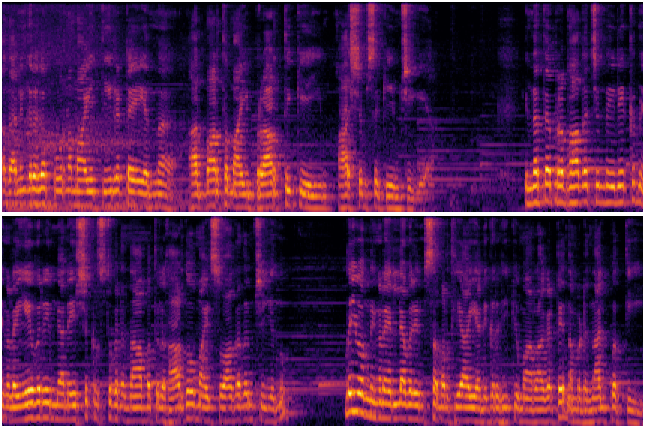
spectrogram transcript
അത് അനുഗ്രഹപൂർണമായി തീരട്ടെ എന്ന് ആത്മാർത്ഥമായി പ്രാർത്ഥിക്കുകയും ആശംസിക്കുകയും ചെയ്യുകയാണ് ഇന്നത്തെ പ്രഭാത ചിന്തയിലേക്ക് നിങ്ങളെ ഏവരെയും ഞാൻ യേശുക്രിസ്തുവിന്റെ നാമത്തിൽ ഹാർദവുമായി സ്വാഗതം ചെയ്യുന്നു. ദൈവം നിങ്ങളെ എല്ലാവരെയും സമൃദ്ധിയായി അനുഗ്രഹിക്കുമാറാകട്ടെ. നമ്മുടെ നാൽപ്പത്തി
